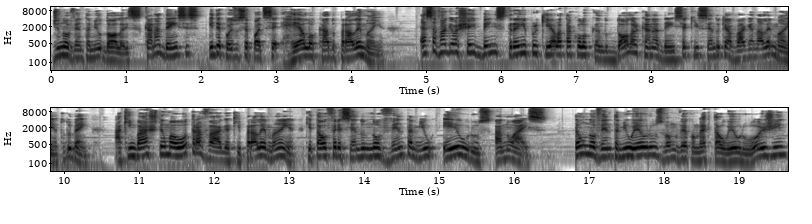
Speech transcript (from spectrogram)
de 90 mil dólares canadenses e depois você pode ser realocado para a Alemanha. Essa vaga eu achei bem estranha porque ela está colocando dólar canadense aqui, sendo que a vaga é na Alemanha. Tudo bem. Aqui embaixo tem uma outra vaga aqui para a Alemanha que está oferecendo 90 mil euros anuais. Então, 90 mil euros, vamos ver como é que está o euro hoje.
